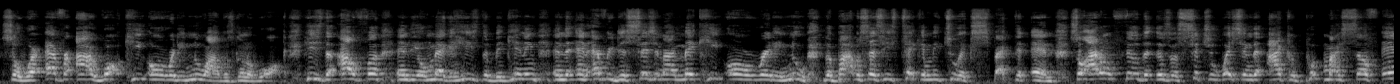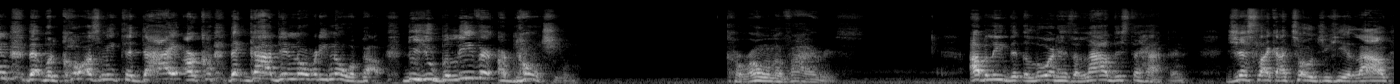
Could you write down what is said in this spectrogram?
So wherever I walk, he already knew I was going to walk. He's the Alpha and the Omega. He's the beginning and the. Every decision I make, he already knew. The Bible says he's taken me to expected end. So I don't feel that there's a situation that I could put myself in that would cause me to die or that God didn't already know about. Do you believe it or don't you? Coronavirus. I believe that the Lord has allowed this to happen. Just like I told you, he allowed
